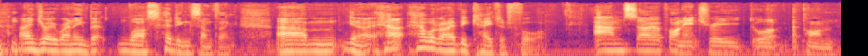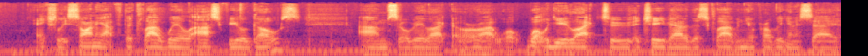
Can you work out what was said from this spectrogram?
I enjoy running, but whilst hitting something. Um, you know, how how would I be catered for? Um, so upon entry, or upon actually signing up for the club, we'll ask for your goals. Um, so we'll be like, all right, what, what would you like to achieve out of this club? And you're probably going to say,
